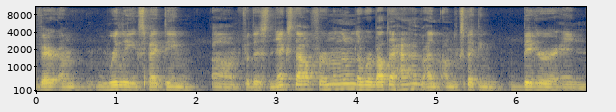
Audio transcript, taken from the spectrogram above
Very, I'm really expecting um, for this next out from him that we're about to have. I'm, I'm expecting bigger and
